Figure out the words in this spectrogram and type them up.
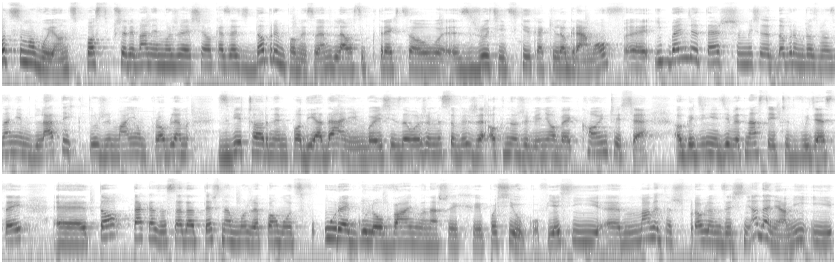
Podsumowując, post przerywany może się okazać dobrym pomysłem dla osób, które chcą e, zrzucić kilka kilogramów e, i będzie też, myślę, dobrym rozwiązaniem dla tych, którzy mają problem z wieczornym podjadaniem, bo jeśli założymy sobie, że okno żywieniowe kończy się o godzinie 19 czy 20, e, to taka zasada też nam może pomóc w uregulowaniu naszych posiłków. Jeśli mamy też problem ze śniadaniami i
